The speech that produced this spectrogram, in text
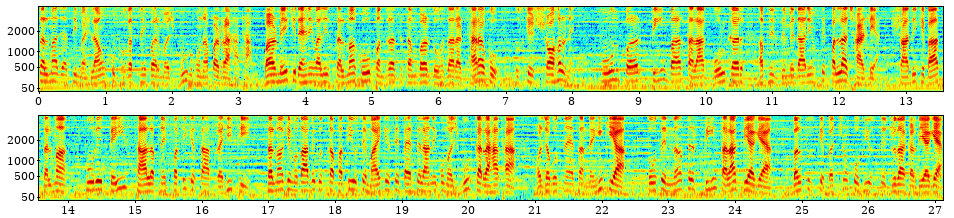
सलमा जैसी महिलाओं को भुगतने पर मजबूर होना पड़ रहा था। बाड़मेर की रहने वाली सलमा को 15 सितंबर 2018 को उसके शौहर ने फ़ोन पर तीन बार तलाक बोलकर अपनी जिम्मेदारियों से पल्ला झाड़ लिया। शादी के बाद सलमा पूरे 23 साल अपने पति के साथ रही थी। सलमा के मुताबिक उसका पति उसे मायके से पैसे लाने को मजबूर कर रहा था और जब उसने ऐसा नहीं किया तो उसे न सिर्फ़ तीन तलाक दिया गया, बल्कि उसके बच्चों को भी उससे जुदा कर दिया गया।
